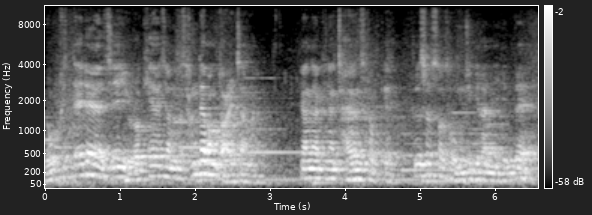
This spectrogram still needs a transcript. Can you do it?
요렇게 때려야지, 이렇게 해야지 하는 거 상대방도 알잖아. 그냥 그냥 자연스럽게 뜻을 써서 움직이라는 얘기인데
